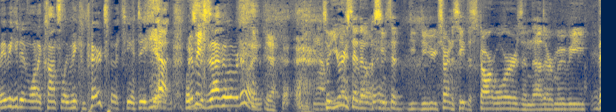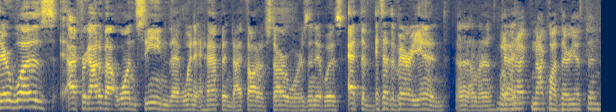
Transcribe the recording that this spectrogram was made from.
Maybe he didn't want to constantly be compared to a D&D game, Yeah, which maybe- is exactly what we're doing. Yeah. Yeah, So I mean, you were going to that's say what it though, was. you said you, you're starting to see the Star Wars and the other movie. There was I forgot about one scene that when it happened I thought of Star Wars and it was at the it's at the very end. I don't know. Well, Okay. we're not not quite there yet. Then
